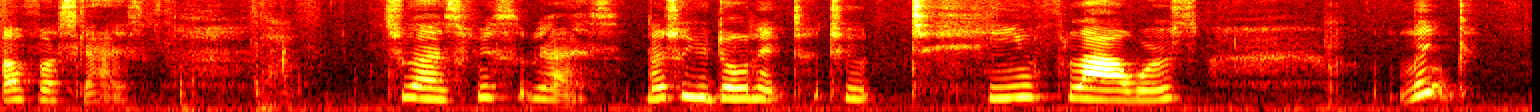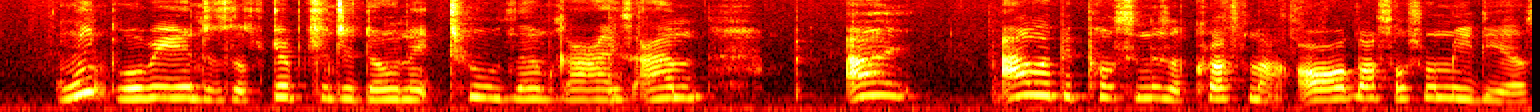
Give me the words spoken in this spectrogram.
of us, guys. Guys, please, guys, make sure you donate to, Team Flowers. Link, link will be in the description to donate to them, guys. I'm, I, I will be posting this across my all my social medias.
